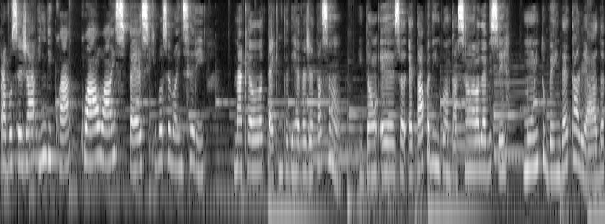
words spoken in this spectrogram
para você já indicar qual a espécie que você vai inserir naquela técnica de revegetação. Então, essa etapa de implantação ela deve ser muito bem detalhada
